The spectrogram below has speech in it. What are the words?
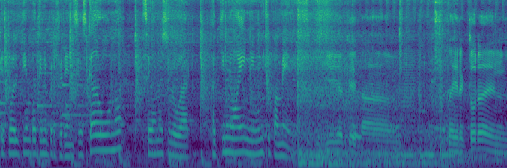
que todo el tiempo tiene preferencias. Cada uno se gana su lugar. Aquí no hay ningún chupamedias. Y ella que la, la directora del,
